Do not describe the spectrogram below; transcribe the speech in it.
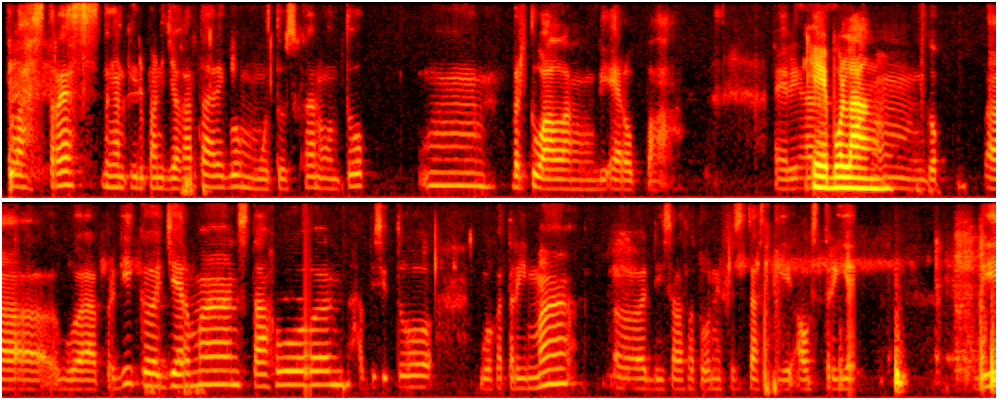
setelah stres dengan kehidupan di Jakarta, akhirnya gue memutuskan untuk hmm, bertualang di Eropa. Akhirnya Oke, bolang. hmm, gue eh, gue pergi ke Jerman setahun. Habis itu gue keterima eh, di salah satu universitas di Austria di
